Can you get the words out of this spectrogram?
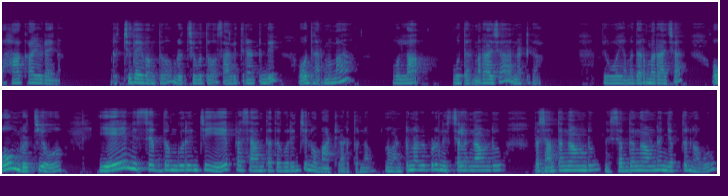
మహాకాయుడైన మృత్యుదైవంతో మృత్యువుతో సావిత్రి అంటుంది ఓ ధర్మమా ఓ లా ఓ ధర్మరాజా అన్నట్టుగా. ఓ యమధర్మరాజా ఓ మృత్యు. ఏ నిశ్శబ్దం గురించి ఏ ప్రశాంతత గురించి నువ్వు మాట్లాడుతున్నావు? నువ్వు అంటున్నావు ఇప్పుడు నిశ్చలంగా ఉండు ప్రశాంతంగా ఉండు నిశ్శబ్దంగా ఉండు అని చెప్తున్నావు.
